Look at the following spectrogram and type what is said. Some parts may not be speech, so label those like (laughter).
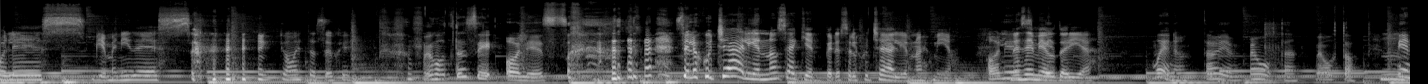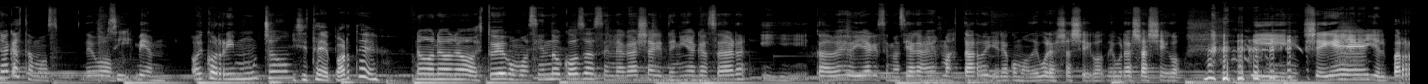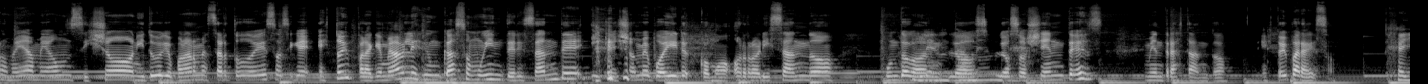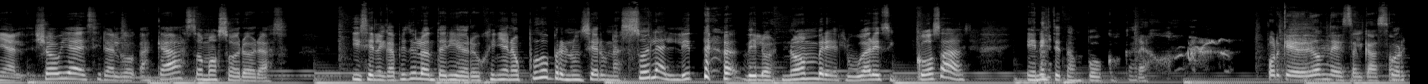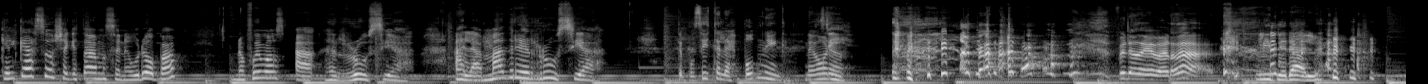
Oles, bienvenides. (laughs) ¿Cómo estás, Euge? (laughs) Me gustó ese oles. (laughs) se lo escuché a alguien, no sé a quién, pero se lo escuché a alguien, no es mío. Oles. No es de mi autoría. Bueno, está bien, me gusta, me gustó. Mm. Bien, acá estamos, de vos. Sí. Bien, hoy corrí mucho. ¿Hiciste deporte? No, no, no, estuve como haciendo cosas en la calle que tenía que hacer y cada vez veía que se me hacía cada vez más tarde y era como, Débora ya llegó, Débora ya llegó. (laughs) y llegué y el perro me había meado un sillón y tuve que ponerme a hacer todo eso, así que estoy para que me hables de un caso muy interesante y que yo me pueda ir como horrorizando junto con los, los oyentes mientras tanto. Estoy para eso. Genial. Yo voy a decir algo. Acá somos auroras. Y si en el capítulo anterior Eugenia no pudo pronunciar una sola letra (laughs) de los nombres, lugares y cosas, en este tampoco, carajo. ¿Por qué? ¿De dónde es el caso? Porque el caso, ya que estábamos en Europa, nos fuimos a Rusia, a la madre Rusia. ¿Te pusiste la Sputnik de? Sí. (laughs) Pero de verdad, Literal. (laughs)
